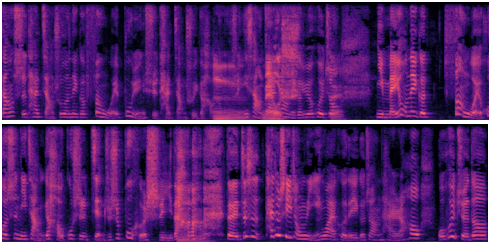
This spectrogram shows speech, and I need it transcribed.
当时他讲述的那个氛围不允许他讲出一个好的故事。你想在这样的一个约会中。你没有那个氛围，或者是你讲一个好故事，简直是不合时宜的。对，就是它就是一种里应外合的一个状态。然后我会觉得，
